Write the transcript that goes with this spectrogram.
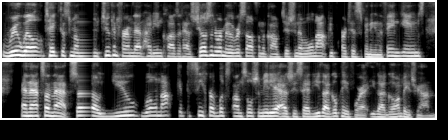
Ru will take this moment to confirm that Heidi N Closet has chosen to remove herself from the competition and will not be participating in the Fame Games. And that's on that. So you will not get to see her looks on social media. As she said, you got to go pay for it. You got to go on Patreon.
